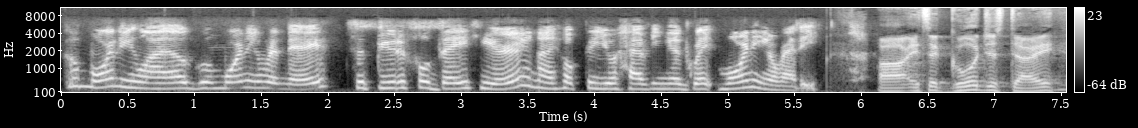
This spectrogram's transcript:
Good morning, Lyle. Good morning, Renee. It's a beautiful day here, and I hope that you're having a great morning already. Uh, it's a gorgeous day.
